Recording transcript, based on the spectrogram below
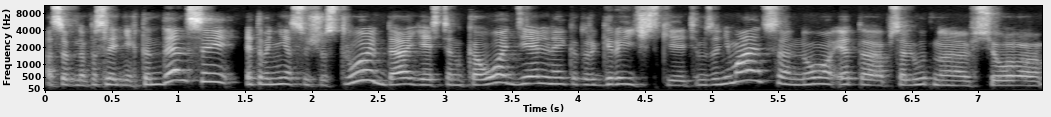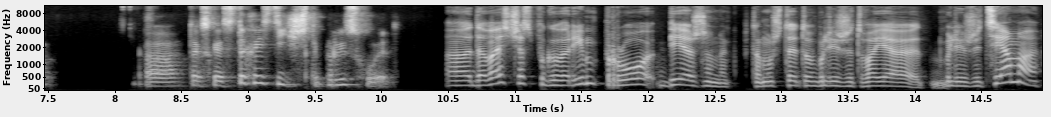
особенно последних тенденций, этого не существует, да, есть НКО отдельные, которые героически этим занимаются, но это абсолютно все, э, так сказать, стахастически происходит. А, давай сейчас поговорим про беженок, потому что это ближе твоя ближе тема.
